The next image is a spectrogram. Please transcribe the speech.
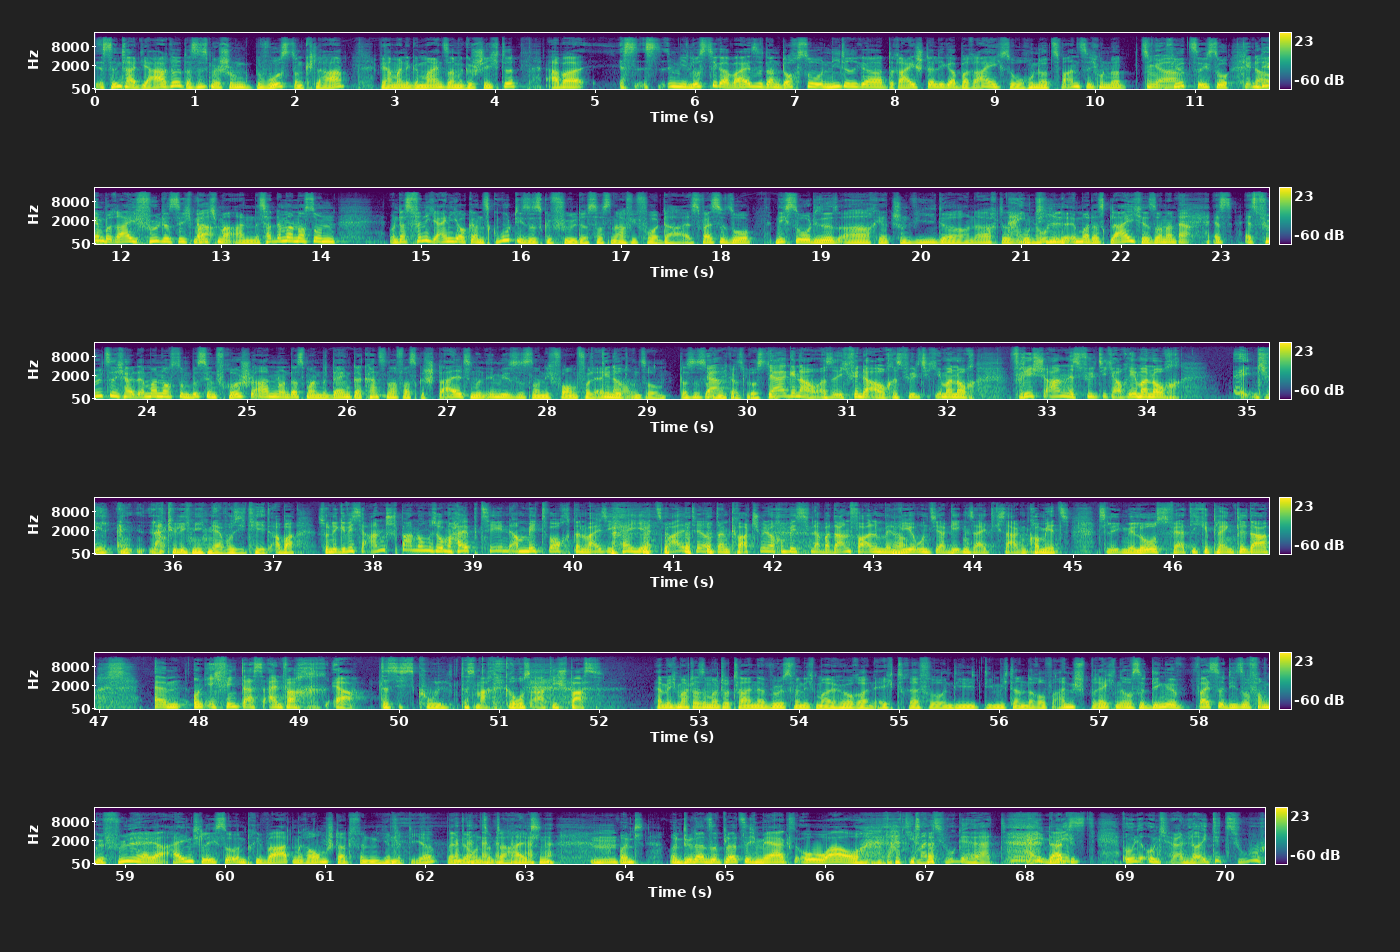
es sind halt Jahre, das ist mir schon bewusst und klar. Wir haben eine gemeinsame Geschichte, aber es ist irgendwie lustigerweise dann doch so ein niedriger dreistelliger Bereich, so 120, 140, ja, so genau. in dem Bereich fühlt es sich manchmal ja. an. Es hat immer noch so ein und das finde ich eigentlich auch ganz gut, dieses Gefühl, dass das nach wie vor da ist. Weißt du, so nicht so dieses, ach, jetzt schon wieder und ach, das Nein, Routine, null. immer das Gleiche, sondern ja. es, es fühlt sich halt immer noch so ein bisschen frisch an und dass man denkt, da kannst du noch was gestalten und irgendwie ist es noch nicht formvollendet genau. und so. Das ist ja. eigentlich ganz lustig. Ja, genau. Also ich finde auch, es fühlt sich immer noch frisch an, es fühlt sich auch immer noch ich will äh, natürlich nicht Nervosität, aber so eine gewisse Anspannung, so um halb zehn am Mittwoch, dann weiß ich, hey, jetzt Malte und dann quatschen wir noch ein bisschen, aber dann vor allem, wenn ja. wir uns ja gegenseitig sagen, komm jetzt, jetzt legen wir los, fertig geplänkel da. Ähm, und ich finde das einfach, ja, das ist cool, das macht großartig Spaß. Ja, mich macht das immer total nervös, wenn ich mal Hörer in echt treffe und die, die mich dann darauf ansprechen, auf so Dinge, weißt du, die so vom Gefühl her ja eigentlich so im privaten Raum stattfinden hier mit dir, wenn wir uns unterhalten. Mhm. und, und du dann so plötzlich merkst, oh wow. Da hat jemand zugehört. Hey, Mist. Und uns hören Leute zu.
